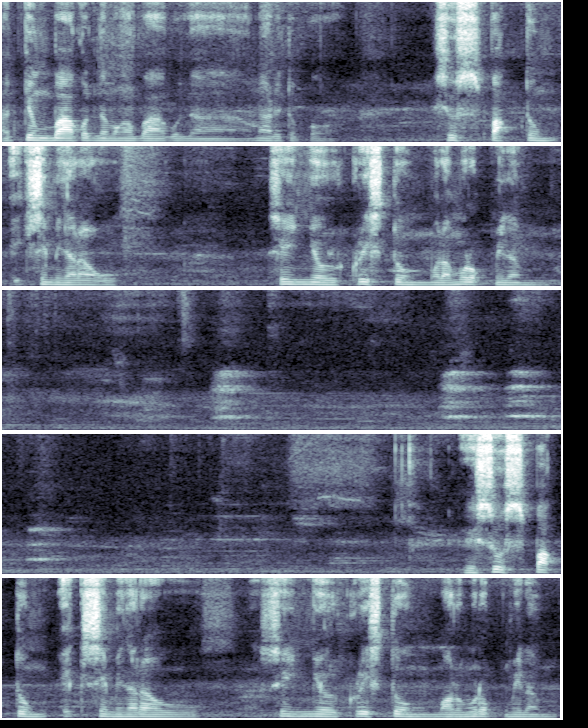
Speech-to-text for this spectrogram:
At yung bakod ng mga bakod na narito po. Sus Pactum, Eximinarao, Senyor Christum, Malamurok Milam. Jesus Pactum Eximinarao Senyor Christum Malumurok Milam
